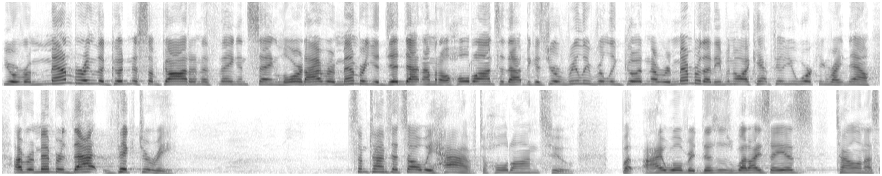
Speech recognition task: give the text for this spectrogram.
you're remembering the goodness of God in a thing and saying, Lord, I remember you did that, and I'm going to hold on to that because you're really, really good, and I remember that even though I can't feel you working right now. I remember that victory. Sometimes that's all we have to hold on to but I will, re- this is what Isaiah's telling us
